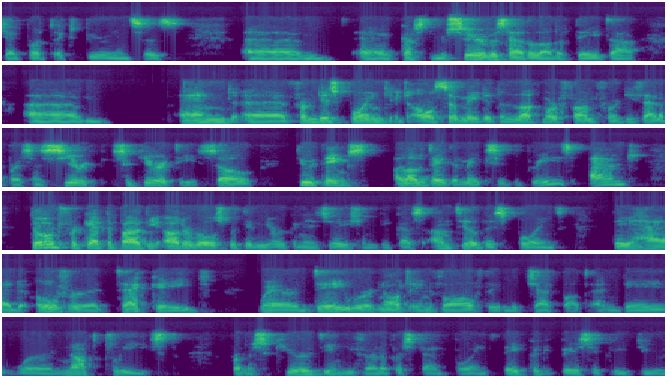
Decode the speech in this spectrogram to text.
chatbot experiences. Um, customer service had a lot of data. Um, and uh, from this point, it also made it a lot more fun for developers and security. So two things, a lot of data makes it a breeze. And don't forget about the other roles within the organization, because until this point, they had over a decade where they were not involved in the chatbot and they were not pleased from a security and developer standpoint. They could basically do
